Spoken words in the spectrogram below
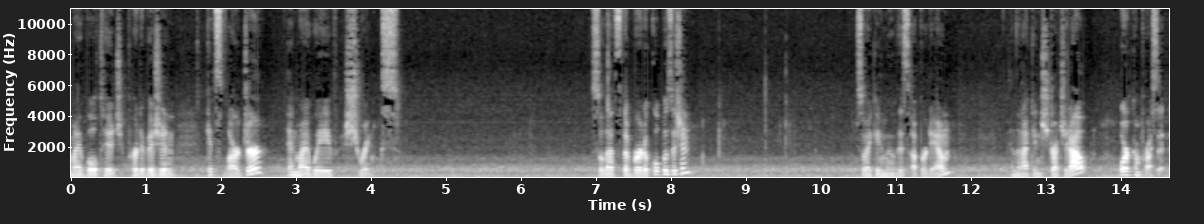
my voltage per division gets larger and my wave shrinks. So that's the vertical position. So I can move this up or down and then I can stretch it out or compress it.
